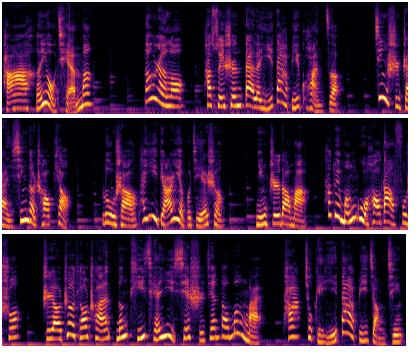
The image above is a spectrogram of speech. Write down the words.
他很有钱吗？当然喽，他随身带了一大笔款子，尽是崭新的钞票。路上他一点也不节省。您知道吗？他对蒙古号大副说。只要这条船能提前一些时间到孟买，他就给一大笔奖金。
